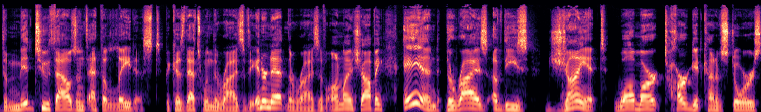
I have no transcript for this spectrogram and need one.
the mid 2000s at the latest, because that's when the rise of the internet and the rise of online shopping and the rise of these giant Walmart, Target kind of stores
